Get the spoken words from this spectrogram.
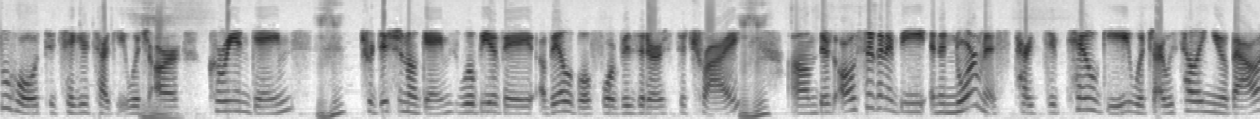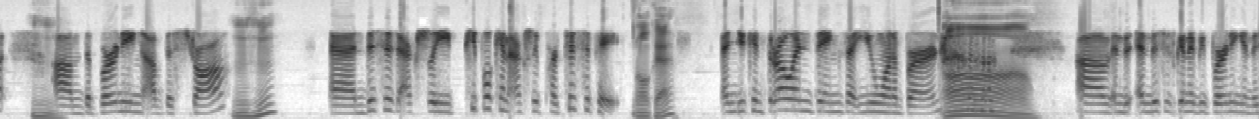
Tuho to Chegilchagi, which are Korean games, traditional games, will be ava- available for visitors to try. Um, there's also going to be an enormous Tarjib Teugi, which I was telling you about, um, the burning of the straw. Mm-hmm. And this is actually, people can actually participate. Okay. And you can throw in things that you want to burn. Ah. Um, and, and this is going to be burning in the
